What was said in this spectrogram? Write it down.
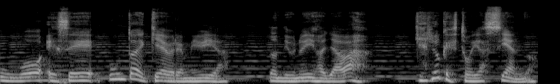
hubo ese punto de quiebre en mi vida, donde uno dijo, ya va, ¿qué es lo que estoy haciendo?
